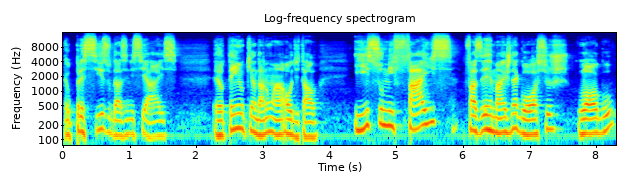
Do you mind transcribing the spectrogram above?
Eu preciso das iniciais eu tenho que andar num Audi e tal. E isso me faz fazer mais negócios, logo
